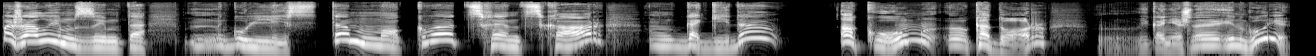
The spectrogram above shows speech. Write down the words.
пожалуй, мзымта, гулиста, моква, цхенцхар, гагида, акум, э, кадор э, и, конечно, ингури.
